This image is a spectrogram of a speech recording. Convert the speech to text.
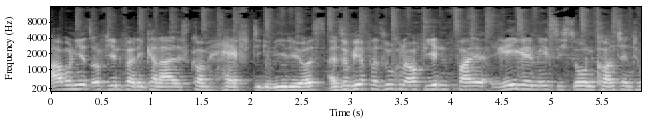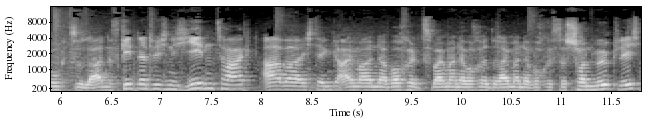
abonniert auf jeden Fall den Kanal, es kommen heftige Videos. Also wir versuchen auf jeden Fall regelmäßig so einen Content hochzuladen. Das geht natürlich nicht jeden Tag, aber ich denke einmal in der Woche, zweimal in der Woche, dreimal in der Woche ist das schon möglich.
